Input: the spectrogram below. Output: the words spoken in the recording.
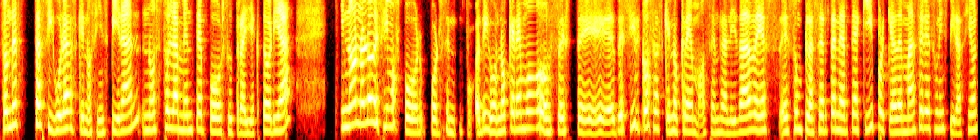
son de estas figuras que nos inspiran, no solamente por su trayectoria, y no, no lo decimos por, por, digo, no queremos este, decir cosas que no creemos. En realidad es, es un placer tenerte aquí porque además eres una inspiración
